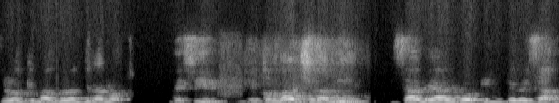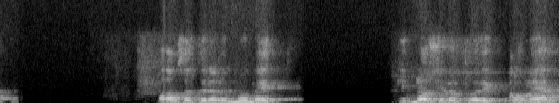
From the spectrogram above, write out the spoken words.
no lo que más durante la noche. Es decir, el Korban Shenamim sale algo interesante. Vamos a tener un momento que no se lo puede comer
